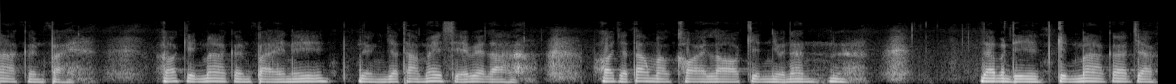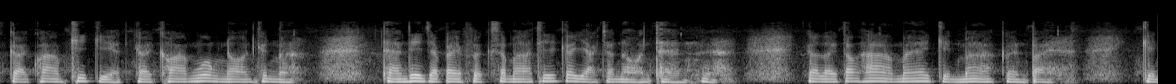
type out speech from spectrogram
มากเกินไป เพราะกินมากเกินไปนี้หนึ่งจะทำให้เสียเวลา เพราะจะต้องมาคอยรอกินอยู่นั่นแล้วบางทีกินมากก็จะเกิดความขี้เกียจเกิดความง่วงนอนขึ้นมา แทนที่จะไปฝึกสมาธิก็อยากจะนอนแทน ก็เลยต้องห้ามไม่ให้กินมากเกินไป กิน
